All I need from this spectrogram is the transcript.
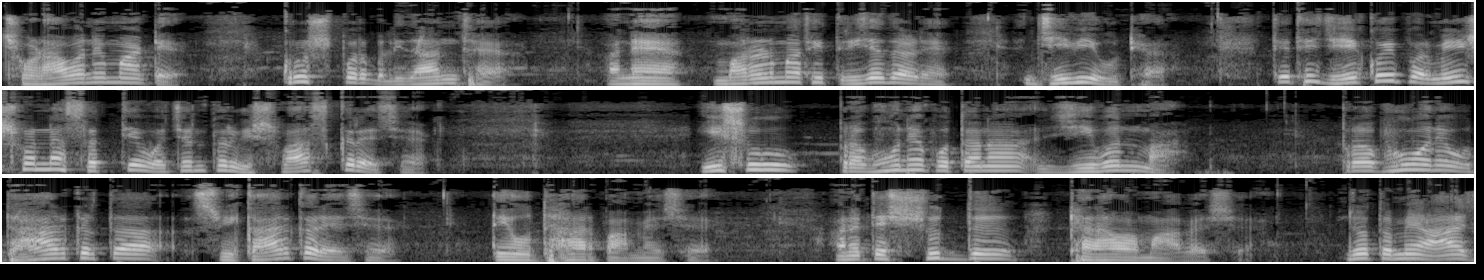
છોડાવવાને માટે કૃષ પર બલિદાન થયા અને મરણમાંથી ત્રીજે દળે જીવી ઉઠ્યા. તેથી જે કોઈ પરમેશ્વરના સત્ય વચન પર વિશ્વાસ કરે છે, ઈસુ પ્રભુને પોતાના જીવનમાં પ્રભુ અને ઉદ્ધાર કરતા સ્વીકાર કરે છે, તે ઉદ્ધાર પામે છે અને તે શુદ્ધ ઠરાવવામાં આવે છે. જો તમે આજ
